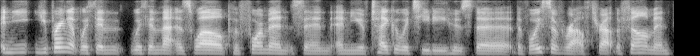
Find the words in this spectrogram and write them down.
And you, you bring up within within that as well performance and and you have Taika Waititi who's the the voice of Ralph throughout the film. And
